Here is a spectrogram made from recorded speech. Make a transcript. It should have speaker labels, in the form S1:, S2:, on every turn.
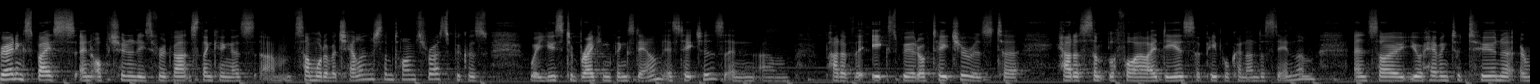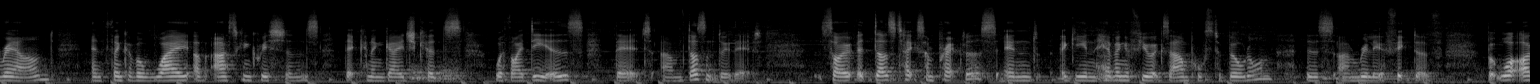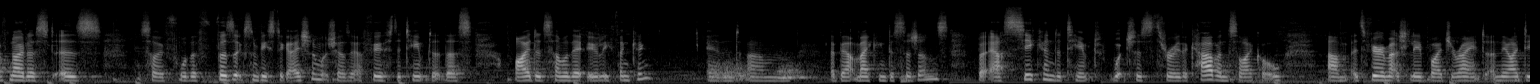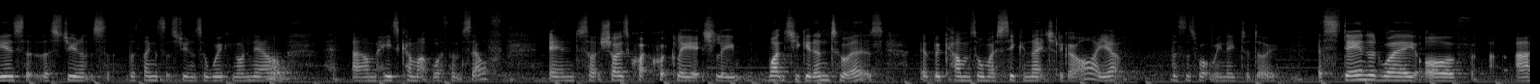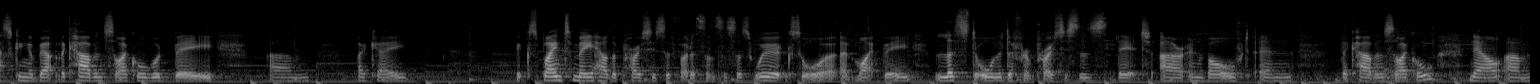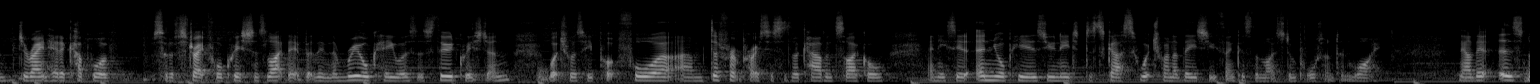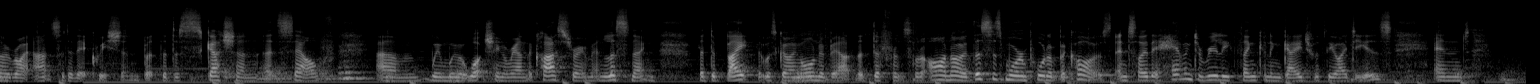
S1: creating space and opportunities for advanced thinking is um, somewhat of a challenge sometimes for us because we're used to breaking things down as teachers and um, part of the expert of teacher is to how to simplify ideas so people can understand them and so you're having to turn it around and think of a way of asking questions that can engage kids with ideas that um, doesn't do that. So it does take some practice and again having a few examples to build on is um, really effective. But what I've noticed is, so for the physics investigation, which was our first attempt at this, I did some of that early thinking and um, about making decisions. But our second attempt, which is through the carbon cycle, um, it's very much led by Geraint and the ideas that the students, the things that students are working on now, um, he's come up with himself. And so it shows quite quickly actually, once you get into it, it becomes almost second nature to go, oh yeah, this is what we need to do. A standard way of asking about the carbon cycle would be, um, okay, explain to me how the process of photosynthesis works, or it might be list all the different processes that are involved in the carbon cycle. Now, um, Geraint had a couple of sort of straightforward questions like that, but then the real key was his third question, which was he put four um, different processes of the carbon cycle, and he said, in your pairs, you need to discuss which one of these you think is the most important and why. Now, there is no right answer to that question, but the discussion itself, um, when we were watching around the classroom and listening, the debate that was going on about the different sort of, oh no, this is more important because, and so they're having to really think and engage with the ideas, and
